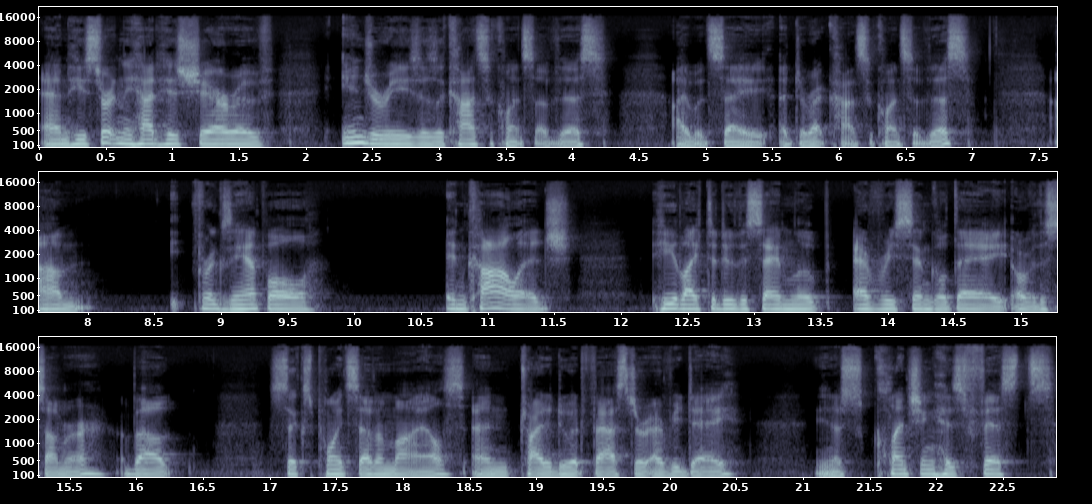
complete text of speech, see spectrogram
And he certainly had his share of injuries as a consequence of this. I would say, a direct consequence of this. Um, for example, in college, he liked to do the same loop every single day over the summer, about 6.7 miles, and try to do it faster every day. You know, clenching his fists,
